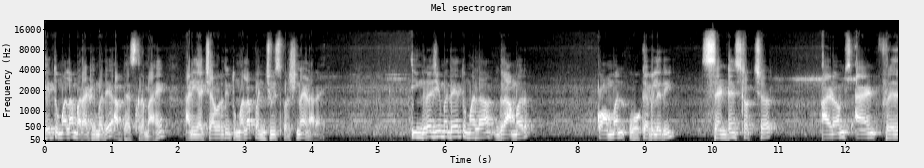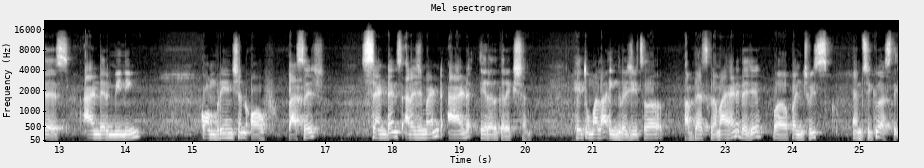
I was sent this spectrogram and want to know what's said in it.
हे तुम्हाला मराठीमध्ये अभ्यासक्रम आहे आणि याच्यावरती तुम्हाला पंचवीस प्रश्न येणार आहे इंग्रजीमध्ये तुम्हाला grammar common vocabulary sentence structure idioms and phrases and their meaning comprehension of passage sentence arrangement and error correction हे तुम्हाला इंग्रजीचं अभ्यासक्रम आहे आणि त्याचे प- पंचवीस एम सी क्यू असतील.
